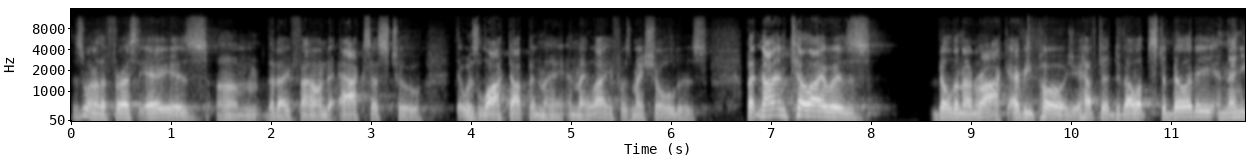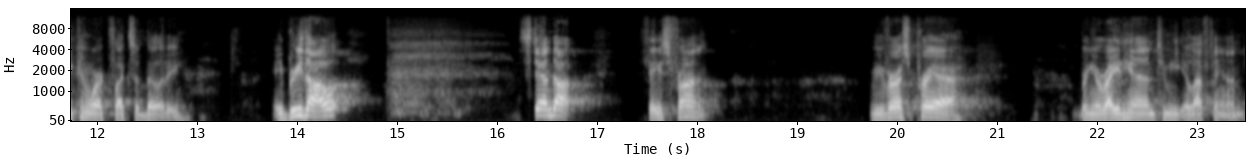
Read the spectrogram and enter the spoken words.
This is one of the first areas um, that I found access to that was locked up in my in my life was my shoulders. But not until I was building on rock. Every pose, you have to develop stability, and then you can work flexibility. Hey, breathe out. Stand up. Face front. Reverse prayer. Bring your right hand to meet your left hand.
